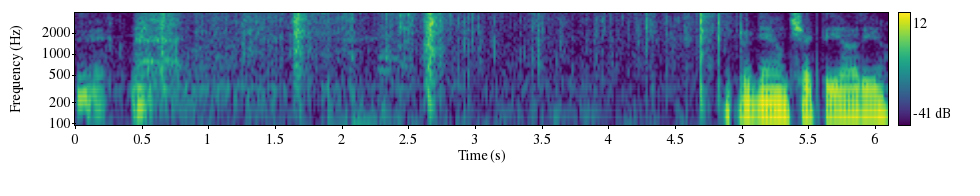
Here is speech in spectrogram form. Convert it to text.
Go down, check the audio.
